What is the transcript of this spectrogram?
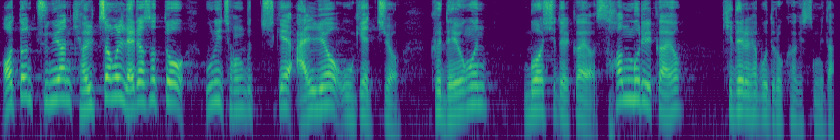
어떤 중요한 결정을 내려서 또 우리 정부 측에 알려오겠죠. 그 내용은 무엇이 될까요? 선물일까요? 기대를 해보도록 하겠습니다.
